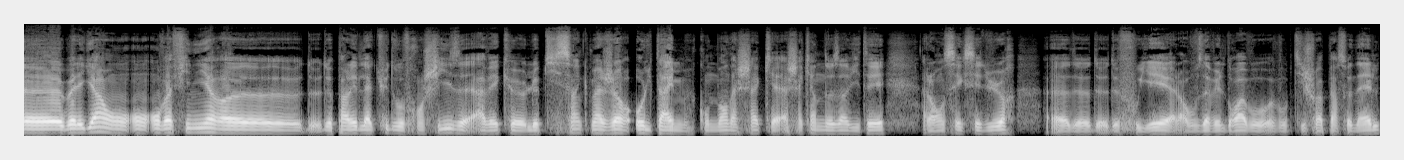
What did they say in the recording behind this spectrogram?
Euh, bah les gars, on, on, va finir de, de, parler de l'actu de vos franchises avec le petit 5 majeur all-time qu'on demande à, chaque, à chacun de nos invités. Alors on sait que c'est dur, euh, de, fouiller. Alors vous avez le droit à vos, petits choix personnels.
